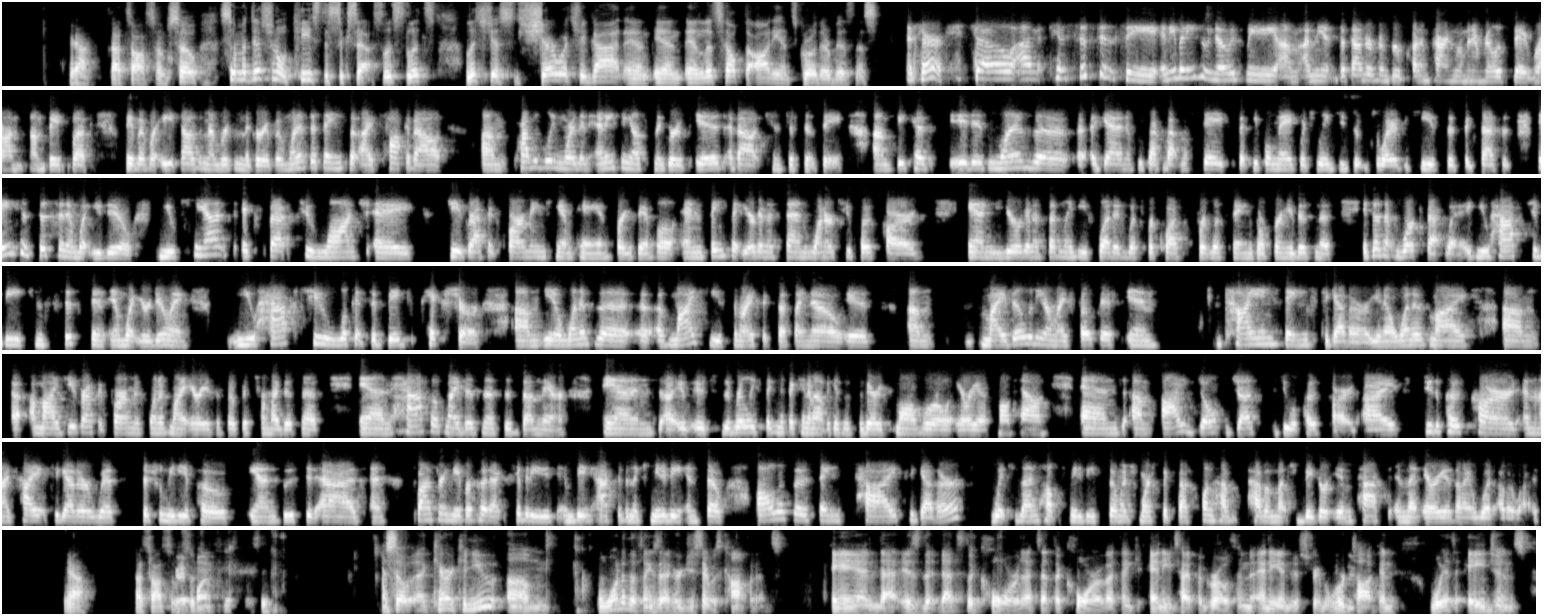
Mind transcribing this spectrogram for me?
Yeah, that's awesome. So some additional keys to success. Let's let's let's just share what you got and and and let's help the audience grow their business. Sure. So um, consistency. Anybody who knows me, um, I'm the, the, founder of a group called Empowering Women in Real Estate. We're on, on Facebook. We have over 8,000 members in the group, and one of the things that I talk about um, probably more than anything else in the group is about consistency um, because it is one of the again if we talk about mistakes that people make which leads you to, to what are the keys to success is being consistent in what you do. You can't expect to launch a geographic farming campaign, for example, and think that you're going to send one or two postcards and you're going to suddenly be flooded with requests for listings or for new business. It doesn't work that way. You have to be consistent in what you're doing. You have to look at the big picture. Um, you know, one of the uh, of my keys to my success, I know, is um, my ability or my focus in tying things together. You know, one of my um, uh, my geographic farm is one of my areas of focus for my business, and half of my business is done there. And uh, it, it's a really significant amount because it's a very small rural area, small town. And um, I don't just do a postcard. I do the postcard and then I tie it together with social media posts and boosted ads and sponsoring neighborhood activities and being active in the community. And so all of those things tie together which then helps me to be so much more successful and have, have a much bigger impact in that area than I would otherwise. Yeah, that's awesome. Great so, point. So, uh, Karen, can you? Um, one of the things I heard you say was confidence, and that is that that's the core. That's at the core of I think any type of growth in any industry. But we're mm-hmm. talking with agents.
